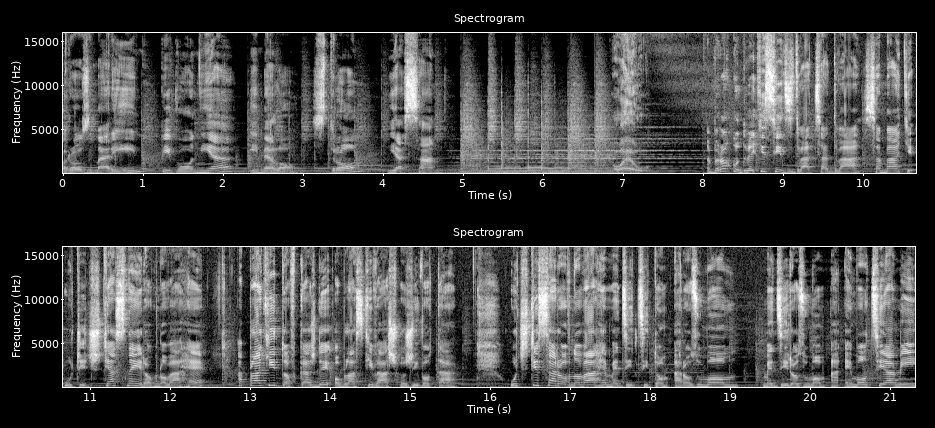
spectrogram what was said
rozmarín, pivónia, imelo, strom, jasan. Lev. V roku 2022 sa máte učiť šťastnej rovnováhe a platí to v každej oblasti vášho života. Učte sa rovnováhe medzi citom a rozumom, medzi rozumom a emóciami,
